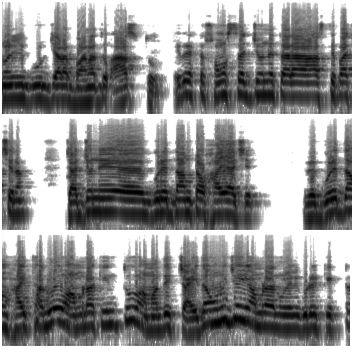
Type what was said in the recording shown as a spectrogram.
নলেন গুড় যারা বানাতো আসতো এবার একটা সমস্যার জন্য তারা আসতে পারছে না। যার জন্য গুড়ের দামটাও হাই আছে। এবার গুড়ের দাম হাই থাকলেও আমরা কিন্তু আমাদের চাহিদা অনুযায়ী আমরা নলেন গুড়ের কেকটা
